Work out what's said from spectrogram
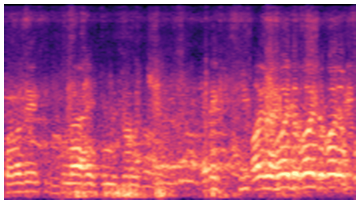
কোনোদিন নাই কিন্তু জল গরম। ওই দেখো, ওই দেখো, ওই দেখো, ওই দেখো,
